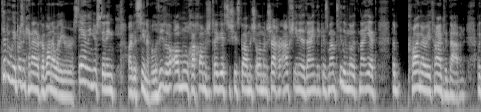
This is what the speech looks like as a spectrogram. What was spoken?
Typically, a person can add a kavana whether you're standing, you're sitting, ikes man tefila, even though it's not yet the primary time to daven. You're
